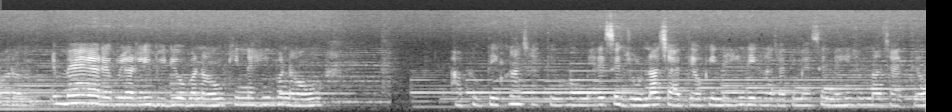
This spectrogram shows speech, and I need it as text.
और मैं रेगुलरली वीडियो बनाऊँ कि नहीं बनाऊँ, आप लोग देखना चाहते हो, मेरे से जुड़ना चाहते हो कि नहीं देखना चाहते, मेरे से नहीं जुड़ना चाहते हो,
